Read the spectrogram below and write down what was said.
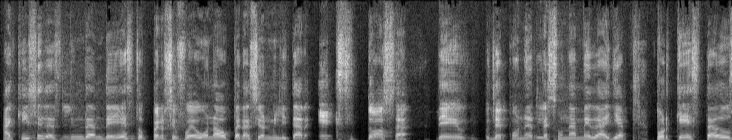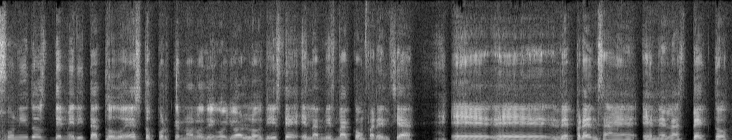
aquí se deslindan de esto, pero si fue una operación militar exitosa, de, ponerles una medalla. ¿Por qué Estados Unidos demerita todo esto? Porque no lo digo yo, lo dice en la misma conferencia eh, eh, de prensa, eh, en el aspecto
